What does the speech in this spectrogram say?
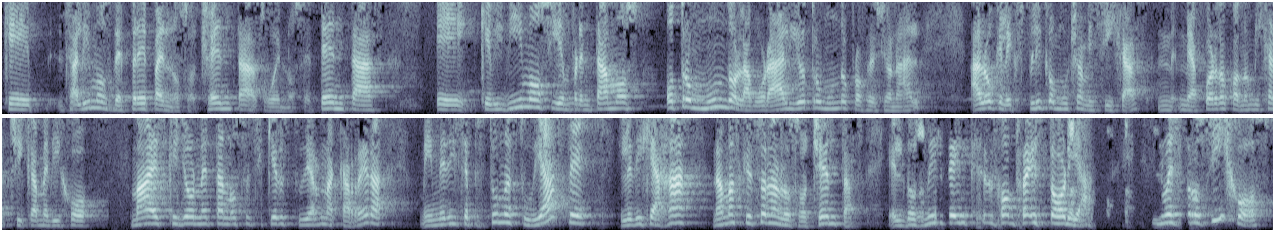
que salimos de prepa en los 80s o en los 70s, eh, que vivimos y enfrentamos otro mundo laboral y otro mundo profesional, algo que le explico mucho a mis hijas. Me acuerdo cuando mi hija chica me dijo, Ma, es que yo neta no sé si quiero estudiar una carrera. Y me dice, pues tú no estudiaste. Y le dije, ajá, nada más que eso eran los ochentas. El 2020 es otra historia. Nuestros hijos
